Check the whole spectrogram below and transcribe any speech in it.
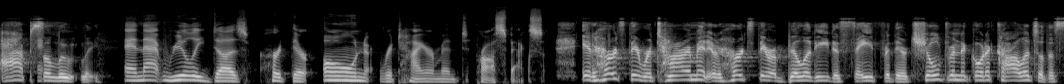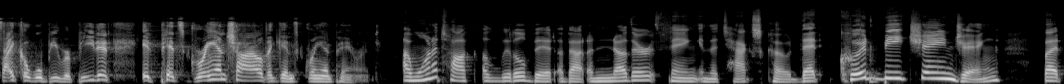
Absolutely. And that really does hurt their own retirement prospects. It hurts their retirement. It hurts their ability to save for their children to go to college. So the cycle will be repeated. It pits grandchild against grandparent. I want to talk a little bit about another thing in the tax code that could be changing, but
